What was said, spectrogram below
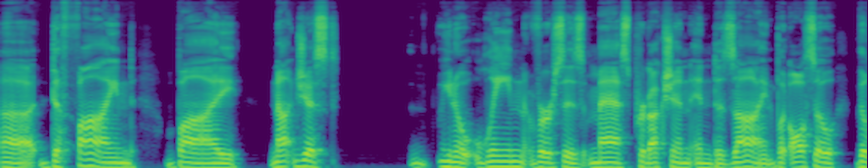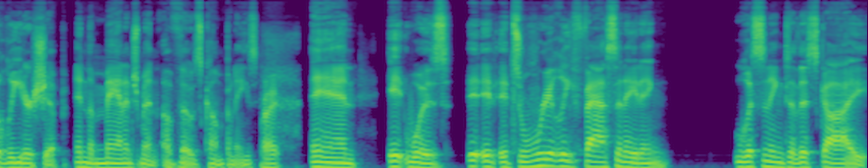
uh, defined by not just you know lean versus mass production and design but also the leadership and the management of those companies Right. and it was it, it's really fascinating listening to this guy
